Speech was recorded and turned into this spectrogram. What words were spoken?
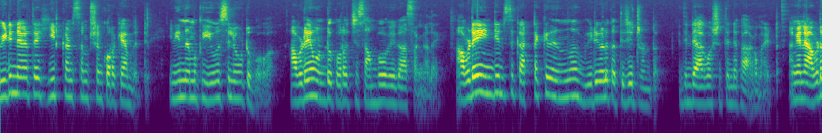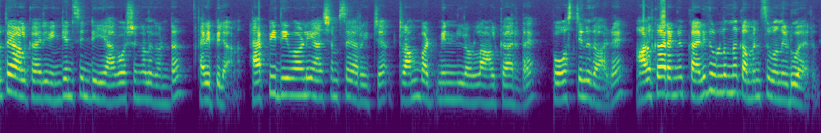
വീടിനകത്തെ ഹീറ്റ് കൺസംഷൻ കുറയ്ക്കാൻ പറ്റും. ഇനി നമുക്ക് യു എസിലോട്ട് പോവാം. അവിടെ ഉണ്ട് കുറച്ച് സംഭവ വികാസങ്ങളെ. അവിടെ ഇന്ത്യൻസ് കട്ടയ്ക്ക് നിന്ന് വീടുകൾ കത്തിച്ചിട്ടുണ്ട് ഇതിന്റെ ആഘോഷത്തിന്റെ ഭാഗമായിട്ട്. അങ്ങനെ അവിടുത്തെ ആൾക്കാർ ഇന്ത്യൻസിന്റെ ഈ ആഘോഷങ്ങൾ കണ്ട് കലിപ്പിലാണ്. ഹാപ്പി ദീപാവളി ആശംസ അറിയിച്ച ട്രംപ് അഡ്മിനിലുള്ള ആൾക്കാരുടെ പോസ്റ്റിന് താഴെ ആൾക്കാരങ്ങ് കലിതുള്ളുന്ന കമന്റ്സ് വന്നിടുമായിരുന്നു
